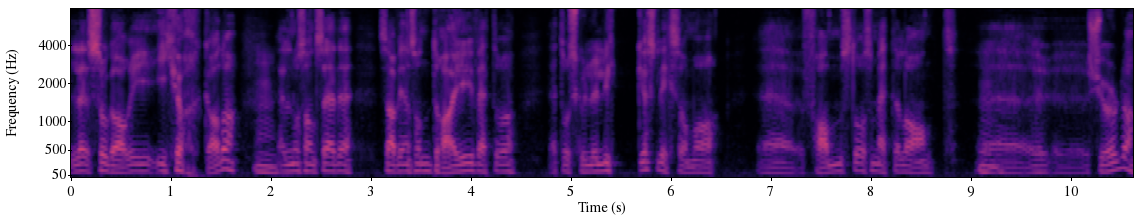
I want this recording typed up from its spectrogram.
eller sågar i, i kirka, da, eller noe sånt, så, det, så har vi en sånn drive etter å, etter å skulle lykkes, liksom, og eh, framstå som et eller annet eh, eh, sjøl, da.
